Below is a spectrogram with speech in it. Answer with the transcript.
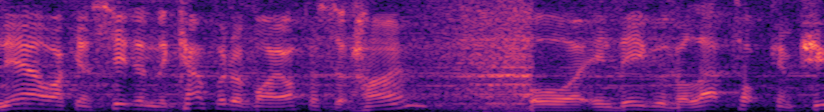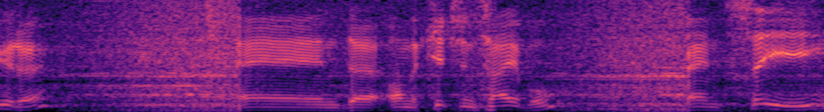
now I can sit in the comfort of my office at home, or indeed with a laptop computer, and uh, on the kitchen table, and see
